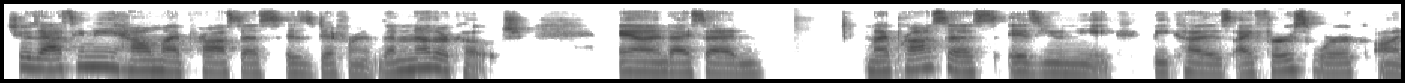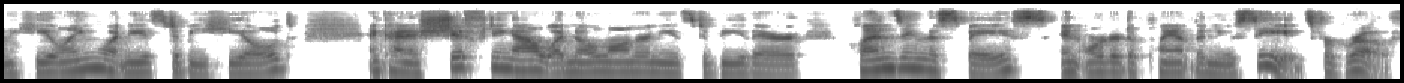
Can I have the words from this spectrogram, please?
she was asking me how my process is different than another coach. And I said, my process is unique because I first work on healing what needs to be healed and kind of shifting out what no longer needs to be there, cleansing the space in order to plant the new seeds for growth.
